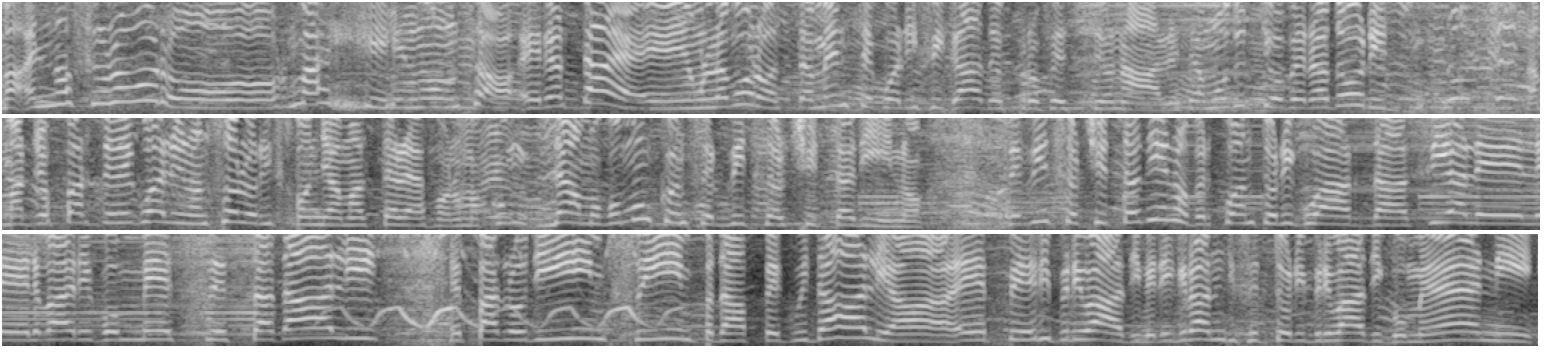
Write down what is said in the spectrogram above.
ma il nostro lavoro ormai non so, in realtà è un lavoro altamente qualificato e professionale, siamo tutti operatori, la maggior parte dei quali non solo rispondiamo al telefono ma com diamo comunque un servizio al cittadino, servizio al cittadino per quanto riguarda sia le, le, le varie commesse statali e parlo di IMSS, IMP, DAP, Equitalia e per i privati, per i grandi settori privati come Eni,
